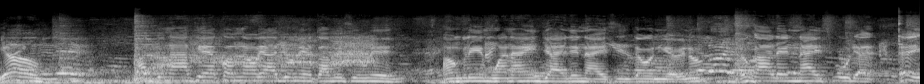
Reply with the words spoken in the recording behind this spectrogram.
Yo. Martina here come now we are Jamaica visit we. Hungry him wanna enjoy the nice things down here, you know. Look all the nice food. there. Hey,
